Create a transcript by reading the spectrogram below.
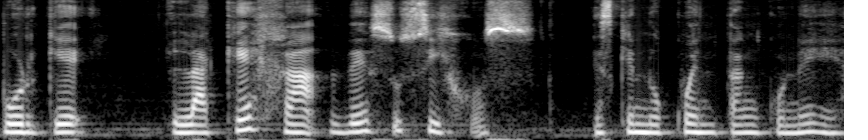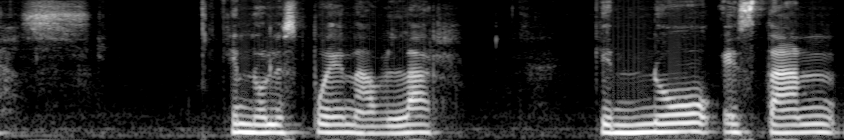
Porque la queja de sus hijos es que no cuentan con ellas que no les pueden hablar, que no están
